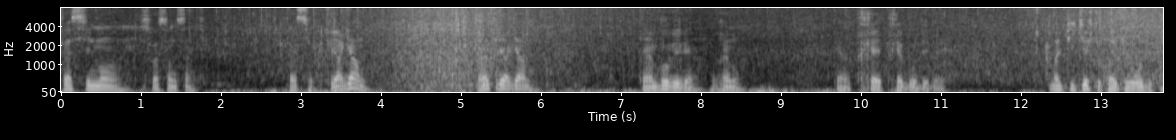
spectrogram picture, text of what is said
facilement 65. Facile. Tu les regardes? Hein, tu les regardes? T'es un beau bébé, hein, vraiment. T'es un très très beau bébé. Mal piqué, je te croyais plus gros du coup.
